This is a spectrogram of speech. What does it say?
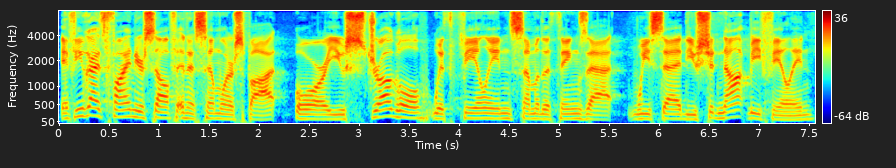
if you guys find yourself in a similar spot or you struggle with feeling some of the things that we said you should not be feeling,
